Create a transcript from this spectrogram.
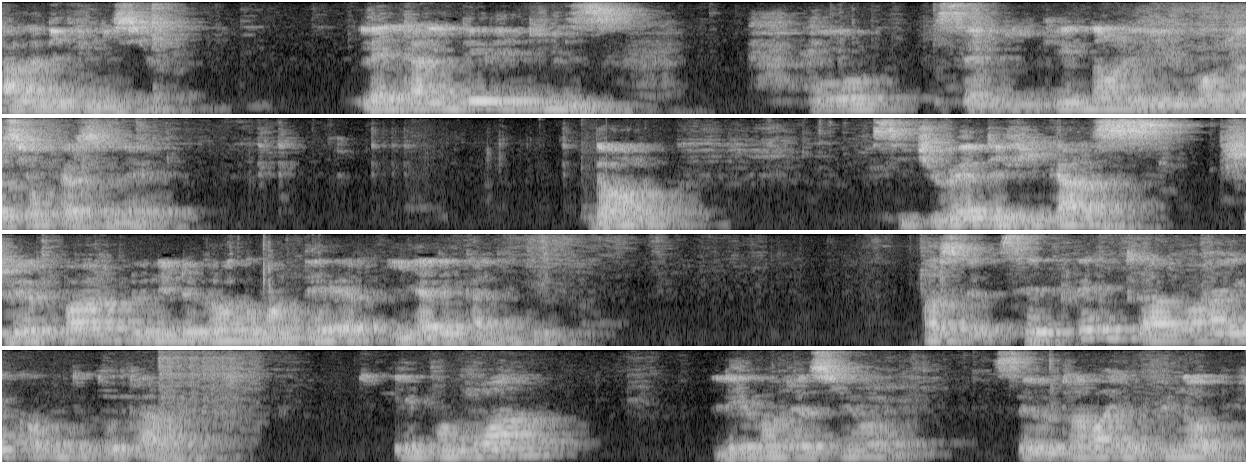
à la définition. Les qualités requises pour s'impliquer dans l'évangélisation personnelle. Donc, si tu veux être efficace, je ne vais pas donner de grands commentaires, il y a des qualités. Parce que c'est un travail comme tout autre travail. Et pour moi, l'évangélisation, c'est le travail le plus noble.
